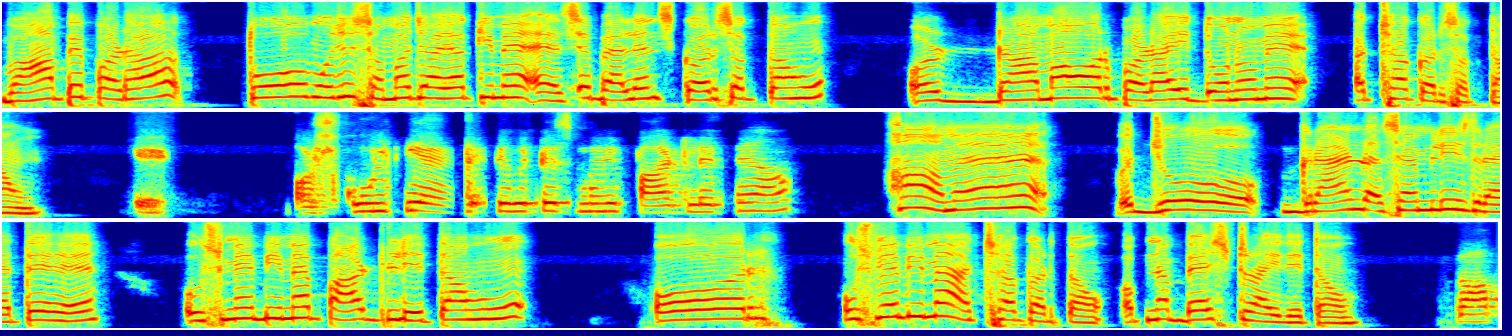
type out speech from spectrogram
वहाँ पे पढ़ा तो मुझे समझ आया कि मैं ऐसे बैलेंस कर सकता हूँ और ड्रामा और पढ़ाई दोनों में अच्छा कर सकता हूँ। और स्कूल की एक्टिविटीज़ में भी पार्ट लेते हैं आप? हाँ मैं जो ग्रैंड असेंबलीज रहते हैं उसमें भी मैं पार्ट लेता हूँ और उसमें भी मैं अच्छा करता हूँ अपना बेस्ट ट्राई देता हूँ। तो आप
